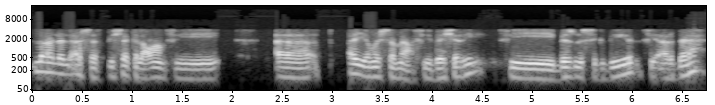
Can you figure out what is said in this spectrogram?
لا للأسف بشكل عام في آه أي مجتمع في بشري في بزنس كبير في أرباح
